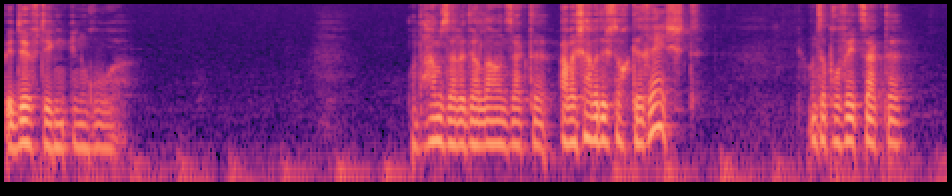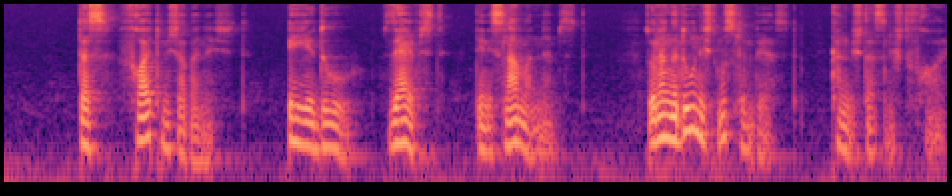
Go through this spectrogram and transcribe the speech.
Bedürftigen in Ruhe. Und Hamza radiallahu sagte, aber ich habe dich doch gerecht. Unser Prophet sagte, das freut mich aber nicht, ehe du selbst den Islam annimmst. Solange du nicht Muslim wirst, kann mich das nicht freuen.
